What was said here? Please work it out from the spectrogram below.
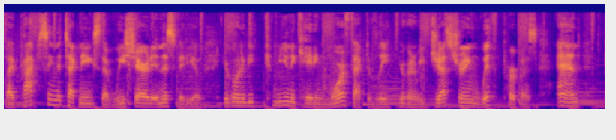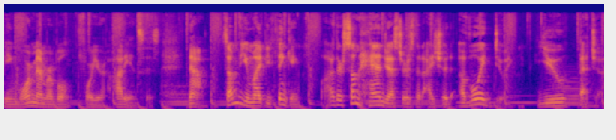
By practicing the techniques that we shared in this video, you're going to be communicating more effectively, you're going to be gesturing with purpose, and being more memorable for your audiences. Now, some of you might be thinking, well, are there some hand gestures that I should avoid doing? You betcha.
